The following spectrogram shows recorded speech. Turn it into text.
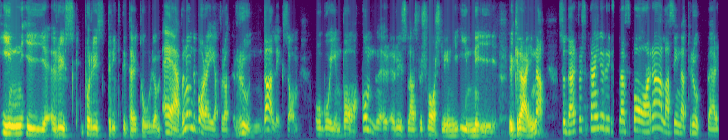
in i rysk, på ryskt riktigt territorium, även om det bara är för att runda liksom och gå in bakom Rysslands försvarslinje inne i Ukraina. Så därför så kan ju Ryssland spara alla sina trupper.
